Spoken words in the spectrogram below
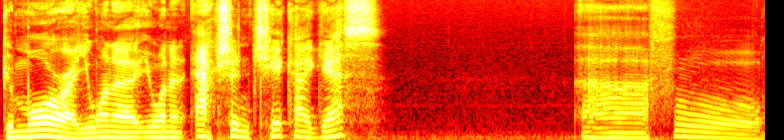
Gamora, you want a you want an action chick, I guess. Uh, phew.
